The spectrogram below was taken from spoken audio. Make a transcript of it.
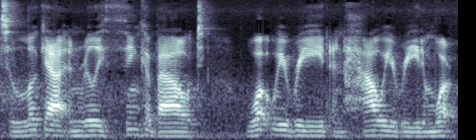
to look at and really think about what we read and how we read and what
